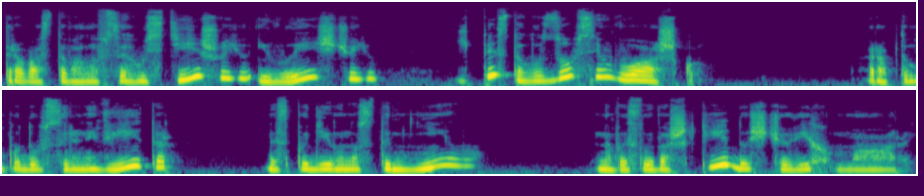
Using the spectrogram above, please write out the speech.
Трава ставала все густішою і вищою, йти стало зовсім важко. Раптом подув сильний вітер, несподівано стемніло, нависли важкі дощові хмари.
